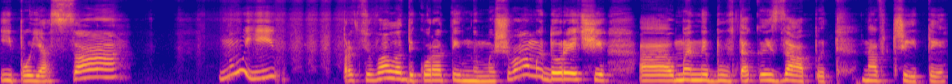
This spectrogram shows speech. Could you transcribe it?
і пояса. Ну і працювала декоративними швами. До речі, у мене був такий запит навчити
